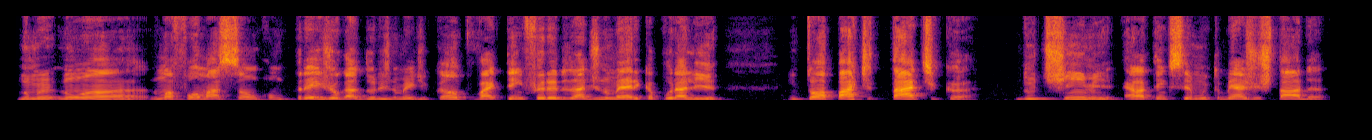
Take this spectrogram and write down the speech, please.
numa, numa, numa, formação com três jogadores no meio de campo, vai ter inferioridade numérica por ali. Então a parte tática do time ela tem que ser muito bem ajustada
